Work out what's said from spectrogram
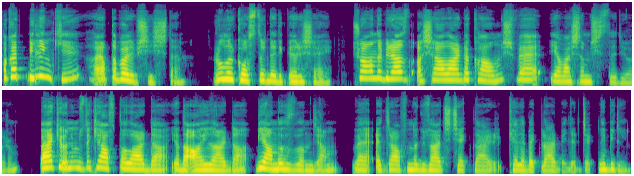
Fakat bilin ki hayatta böyle bir şey işte. Roller coaster dedikleri şey. Şu anda biraz aşağılarda kalmış ve yavaşlamış hissediyorum. Belki önümüzdeki haftalarda ya da aylarda bir anda hızlanacağım ve etrafımda güzel çiçekler, kelebekler belirecek ne bileyim.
